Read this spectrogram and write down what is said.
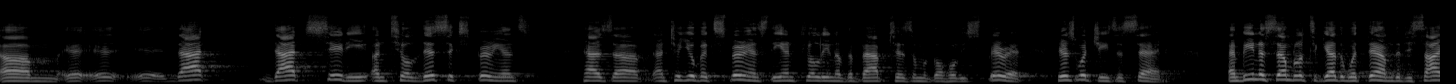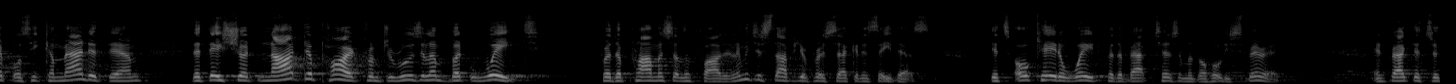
um, it, it, that, that city until this experience has, uh, until you've experienced the infilling of the baptism of the Holy Spirit. Here's what Jesus said. And being assembled together with them, the disciples, he commanded them that they should not depart from Jerusalem, but wait for the promise of the Father. Let me just stop here for a second and say this. It's okay to wait for the baptism of the Holy Spirit. In fact, it's a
